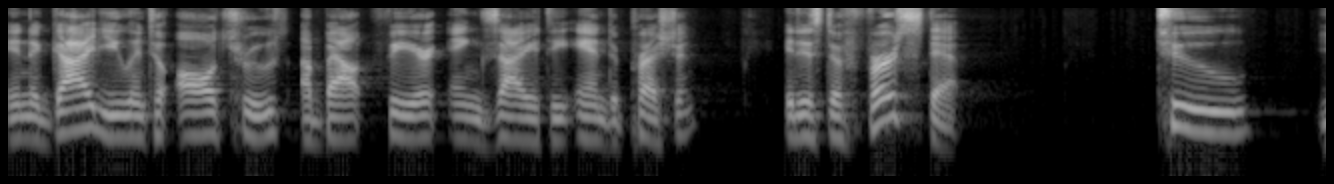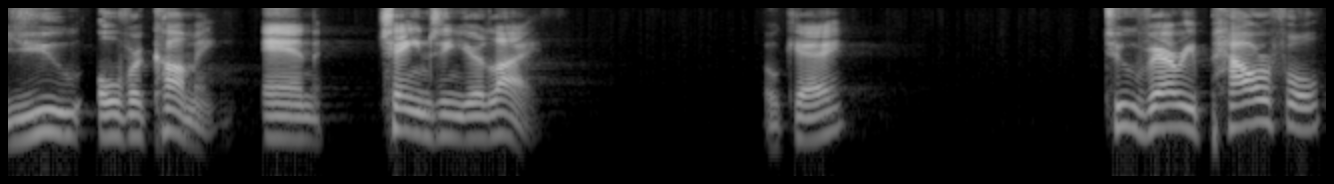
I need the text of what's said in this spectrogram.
and to guide you into all truth about fear, anxiety, and depression. It is the first step to you overcoming and changing your life. Okay? Two very powerful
